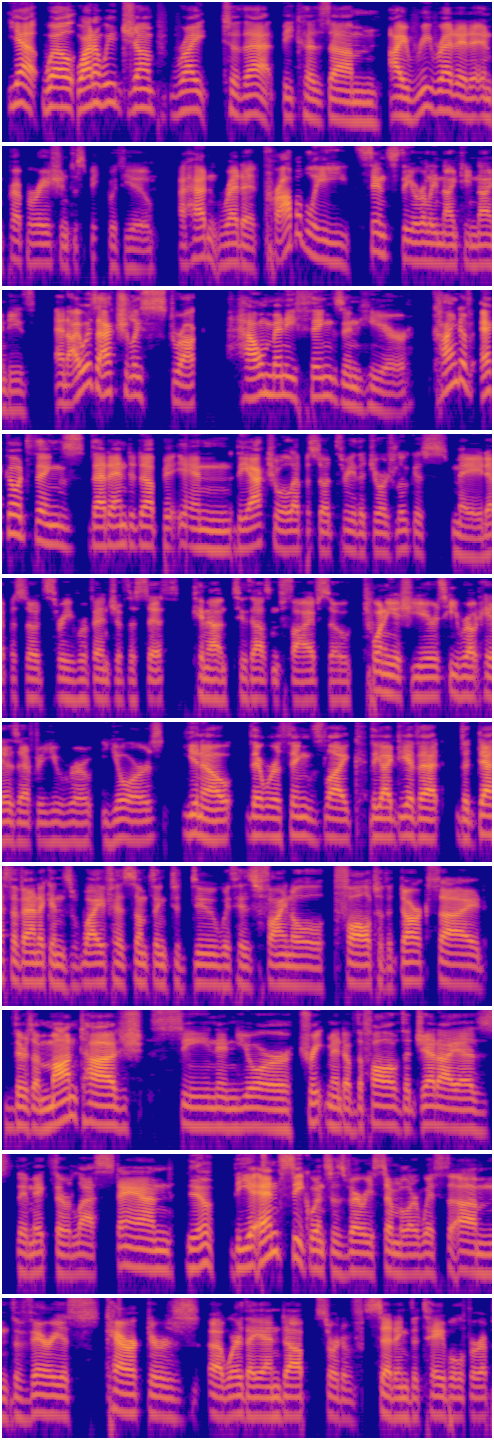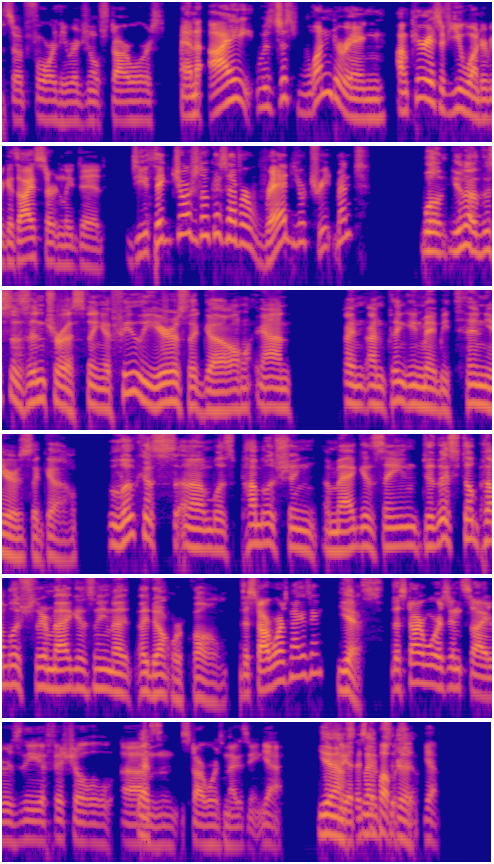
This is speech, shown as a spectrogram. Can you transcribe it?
Yeah, well, why don't we jump right to that? Because um, I reread it in preparation to speak with you. I hadn't read it probably since the early 1990s. And I was actually struck how many things in here kind of echoed things that ended up in the actual episode three that George Lucas made, episode three, Revenge of the Sith, came out in 2005. So 20 ish years. He wrote his after you wrote yours. You know, there were things like the idea that the death of Anakin's wife has something to do with his final fall to the dark side. There's a montage scene in your treatment of the fall of the Jedi as they make their last stand. Yeah. The end sequence is very similar with um, the various characters uh, where they end up sort of setting the table for episode four, the original Star Wars. And I was just wondering, I'm curious if you wonder because I certainly did. Do you think George Lucas ever read your treatment? Well, you know, this is interesting. A few years ago, and I'm, I'm thinking maybe 10 years ago, Lucas um, was publishing a magazine. Do they still publish their magazine? I, I don't recall. The Star Wars magazine? Yes. The Star Wars Insider is the official um, Star Wars magazine. Yeah. Yeah. So yeah, they still publish it. it. Yeah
